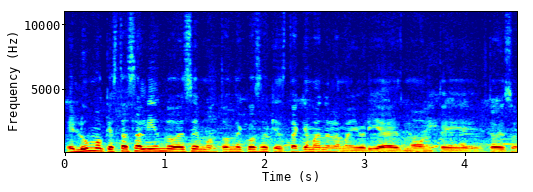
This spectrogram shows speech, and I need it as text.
el humo que está saliendo, ese montón de cosas que se está quemando en la mayoría, es monte, todo eso.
